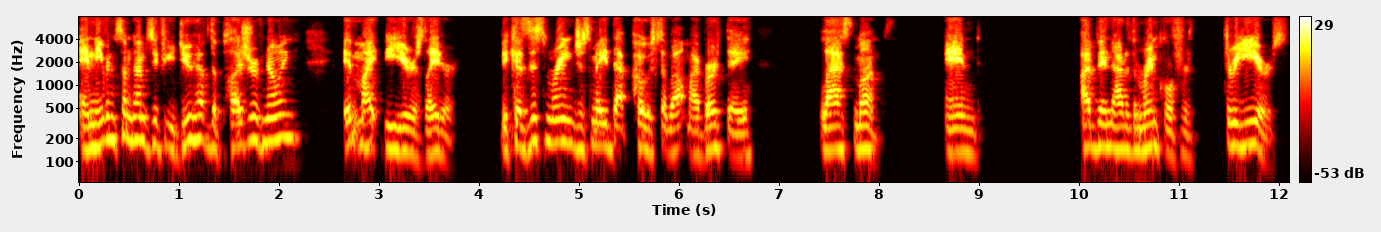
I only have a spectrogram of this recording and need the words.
And even sometimes if you do have the pleasure of knowing, it might be years later. Because this Marine just made that post about my birthday last month. And I've been out of the Marine Corps for three years.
